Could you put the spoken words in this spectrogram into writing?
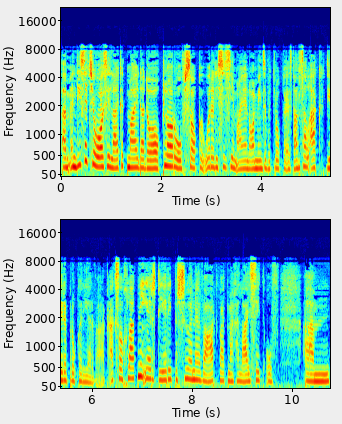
Um, in die situasie lyk dit my dat daar klare hofsaake oor dat die CCMA en daai mense betrokke is, dan sal ek deur 'n prokureur werk. Ek sal glad nie eers deur die persone werk wat my gelys het of ehm um,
